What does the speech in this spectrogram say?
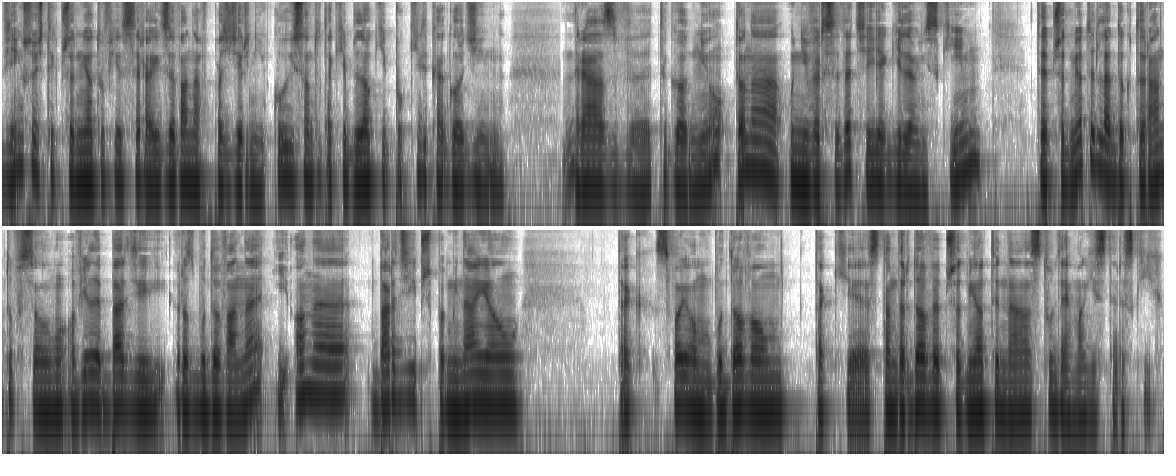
większość tych przedmiotów jest realizowana w październiku i są to takie bloki po kilka godzin raz w tygodniu, to na Uniwersytecie Jagiellońskim te przedmioty dla doktorantów są o wiele bardziej rozbudowane i one bardziej przypominają tak swoją budową takie standardowe przedmioty na studiach magisterskich.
